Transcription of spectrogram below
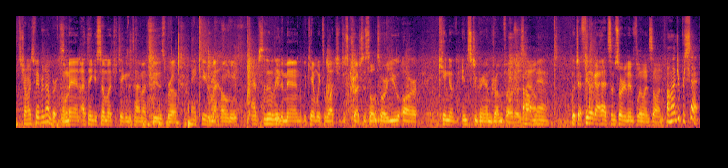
it's drummer's favorite number. Well, man, I thank you so much for taking the time out to do this, bro. thank you. You're my homie. Absolutely. You're the man. We can't wait to watch you just crush this whole tour. You are king of Instagram drum photos oh now. man, Which I feel like I had some sort of influence on. hundred percent.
